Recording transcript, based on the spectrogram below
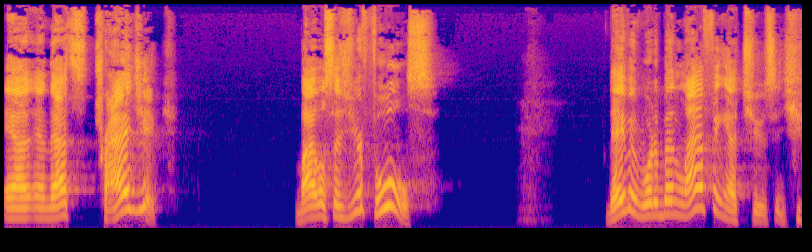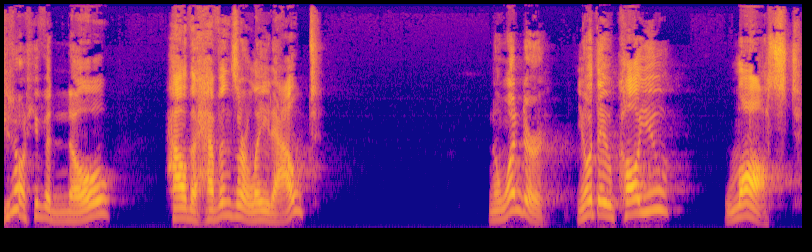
And, and that's tragic. Bible says you're fools. David would have been laughing at you, said, You don't even know how the heavens are laid out? No wonder. You know what they would call you? Lost.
